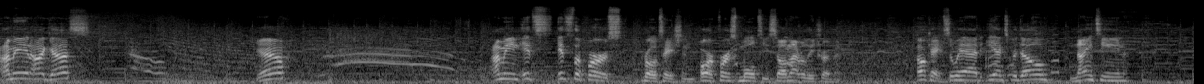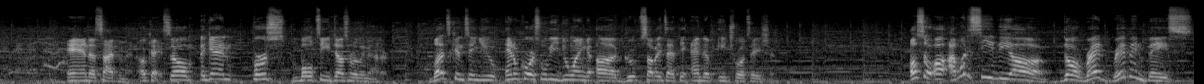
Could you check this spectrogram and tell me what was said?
I mean, I guess. Yeah. I mean, it's it's the first rotation or first multi, so I'm not really tripping. Okay, so we had EX Videl, 19, and a Saibaman. Okay, so again, first multi doesn't really matter. Let's continue, and of course, we'll be doing uh, group summits at the end of each rotation. Also, uh, I want to see the uh, the red ribbon base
